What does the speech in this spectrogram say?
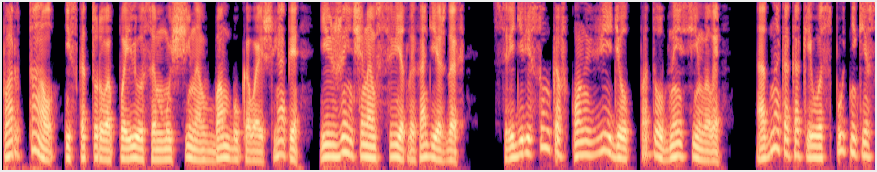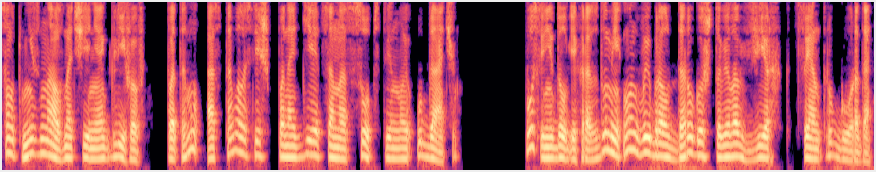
Портал, из которого появился мужчина в бамбуковой шляпе и женщина в светлых одеждах. Среди рисунков он видел подобные символы. Однако, как его спутники, Сонг не знал значения глифов, потому оставалось лишь понадеяться на собственную удачу. После недолгих раздумий он выбрал дорогу, что вела вверх к центру города.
